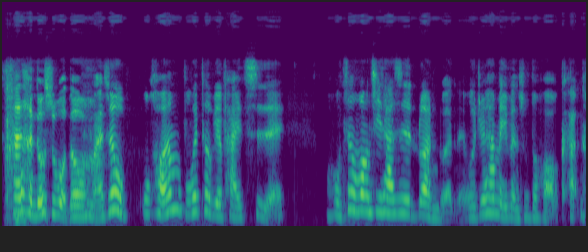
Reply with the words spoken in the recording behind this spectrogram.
他的很多书我都有买，所以我我好像不会特别排斥诶、我真的忘记他是乱伦诶，我觉得他每一本书都好好看哦。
